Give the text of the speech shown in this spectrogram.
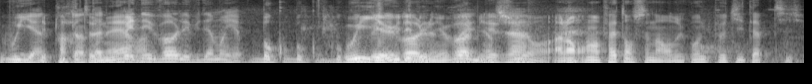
Oui, il y a des tout un tas de bénévoles, évidemment. Il y a beaucoup, beaucoup, beaucoup Oui, de il y a eu des bénévoles. bénévoles, ouais, bien déjà. sûr. Alors en fait, on s'en est rendu compte petit à petit.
